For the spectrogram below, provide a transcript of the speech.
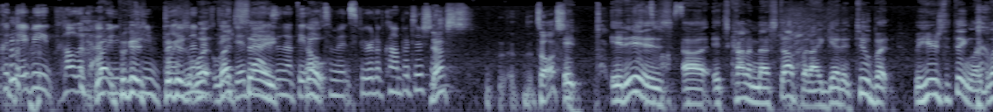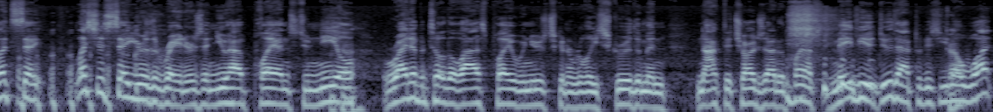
Could they be held? I Right, mean, because- can you blame them let- if they let's did say- that? Isn't that the no. ultimate spirit of competition? yes, it's awesome. It, it is. Uh, it's kind of messed up, but I get it too. But but here's the thing. Like, let's say, let's just say you're the Raiders and you have plans to kneel right up until the last play when you're just going to really screw them and knock the Chargers out of the playoffs. Maybe you do that because you know what?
